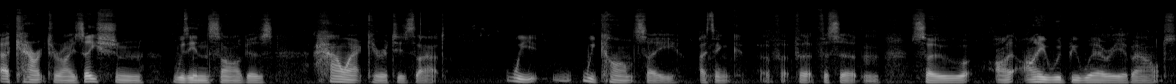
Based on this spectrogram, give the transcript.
a characterization within sagas. How accurate is that? We we can't say. I think for, for, for certain. So I, I would be wary about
